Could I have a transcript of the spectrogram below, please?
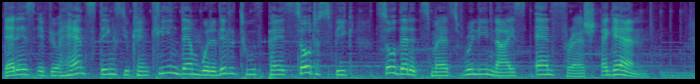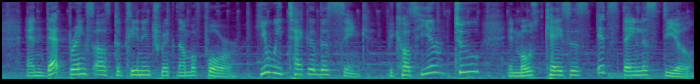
That is, if your hand stinks you can clean them with a little toothpaste so to speak so that it smells really nice and fresh again. And that brings us to cleaning trick number 4. Here we tackle the sink, because here too, in most cases, it's stainless steel.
